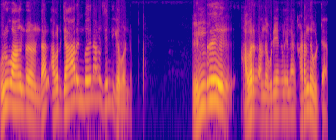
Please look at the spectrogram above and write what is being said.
உருவாகின்றது என்றால் அவர் யார் என்பதை நாங்கள் சிந்திக்க வேண்டும். இன்று அவர் அந்த விடயங்களை எல்லாம் கடந்து விட்டார்.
